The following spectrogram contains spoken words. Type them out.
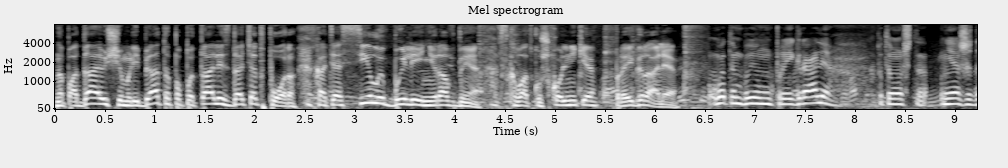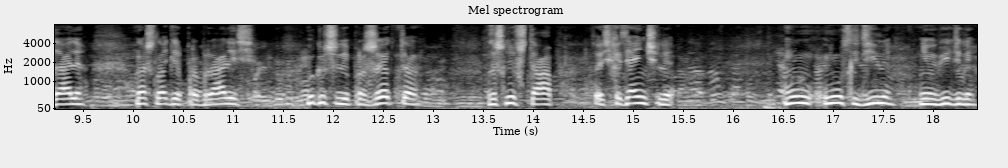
Нападающим ребята попытались дать отпор, хотя силы были и неравны. Схватку школьники проиграли. В этом бою мы проиграли, потому что не ожидали. Наш лагерь пробрались, выключили прожектор, зашли в штаб, то есть хозяйничали. Мы не уследили, не увидели.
